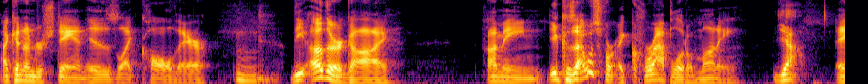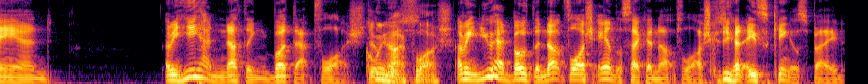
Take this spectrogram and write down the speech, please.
I can understand his like call there. The other guy, I mean, because that was for a crap load of money, yeah, and I mean he had nothing but that flush. Queen high was- flush. I mean, you had both the nut flush and the second nut flush because you had ace king of spade,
